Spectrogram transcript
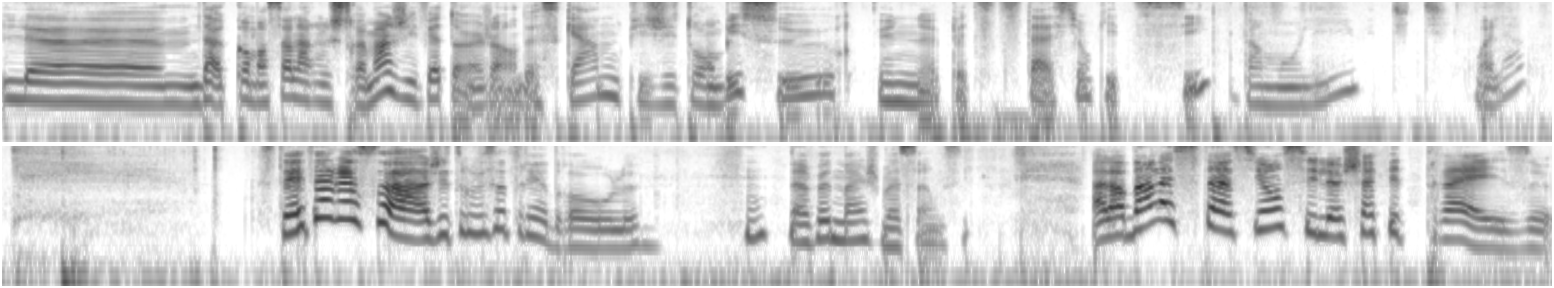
le, commencer l'enregistrement, j'ai fait un genre de scan, puis j'ai tombé sur une petite citation qui est ici, dans mon livre. Voilà. C'est intéressant. J'ai trouvé ça très drôle. un peu de même, je me sens aussi. Alors, dans la citation, c'est le chapitre 13.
